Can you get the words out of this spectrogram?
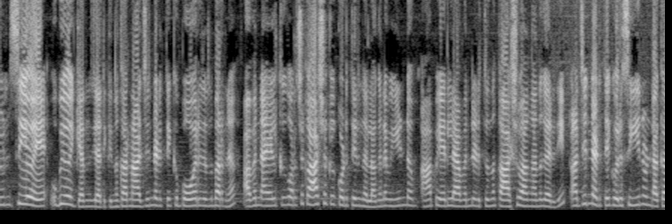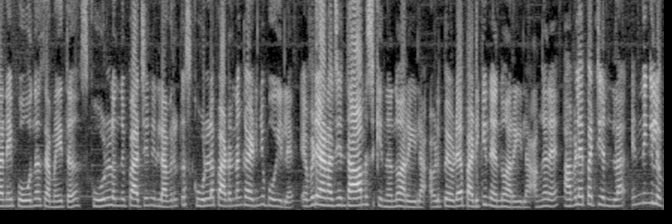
ജുൻസിയോയെ ഉപയോഗിക്കാന്ന് വിചാരിക്കുന്നു. കാരണം അജിന്റെ അടുത്തേക്ക് പോരുതെന്ന് പറഞ്ഞ് അവൻ അയാൾക്ക് കുറച്ച് കാശൊക്കെ കൊടുത്തിരുന്നല്ലോ. അങ്ങനെ വീണ്ടും ആ പേരിൽ അവന്റെ അടുത്തുനിന്ന് കാശ് വാങ്ങാന്ന് കരുതി അജിന്റെ അടുത്തേക്ക് ഒരു സീൻ ഉണ്ടാക്കാനായി പോകുന്ന സമയത്ത് സ്കൂളിലൊന്നും ഇപ്പൊ അജിൻ ഇല്ല അവർക്ക് സ്കൂളിലെ പഠനം കഴിഞ്ഞു പോയില്ലേ? എവിടെയാണ് അജിൻ താമസിക്കുന്നതെന്നും അറിയില്ല. അവളിപ്പോ എവിടെയാ പഠിക്കുന്നതെന്നും അറിയില്ല. അങ്ങനെ അവളെ പറ്റിയുള്ള എന്തെങ്കിലും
